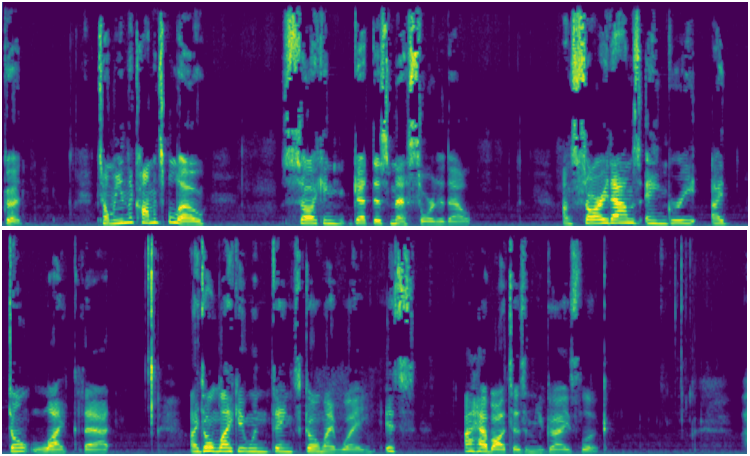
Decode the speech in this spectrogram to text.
Good. Tell me in the comments below so I can get this mess sorted out. I'm sorry that I was angry. I don't like that. I don't like it when things go my way. It's, I have autism, you guys, look.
